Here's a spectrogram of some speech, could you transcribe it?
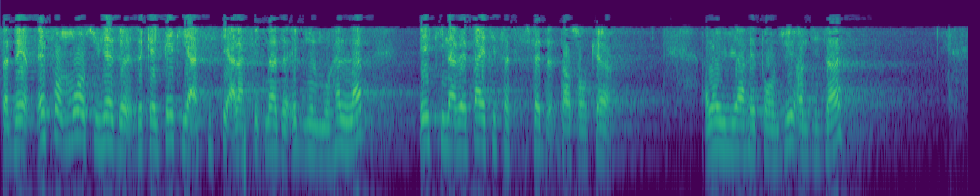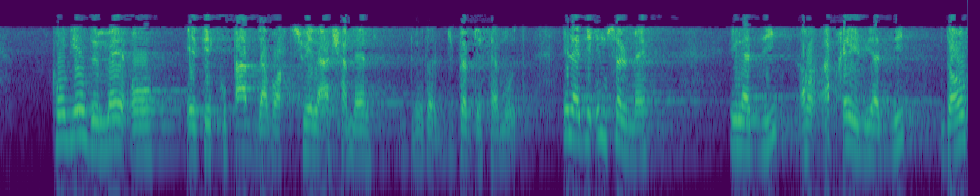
c'est-à-dire informe-moi au sujet de, de quelqu'un qui a assisté à la fitna de Ibn al-Muhallab et qui n'avait pas été satisfait dans son cœur. Alors il lui a répondu en disant Combien de mains ont été coupables d'avoir tué la chamelle du peuple de Samoud? Il a dit une seule main. Il a dit, après il lui a dit, donc,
